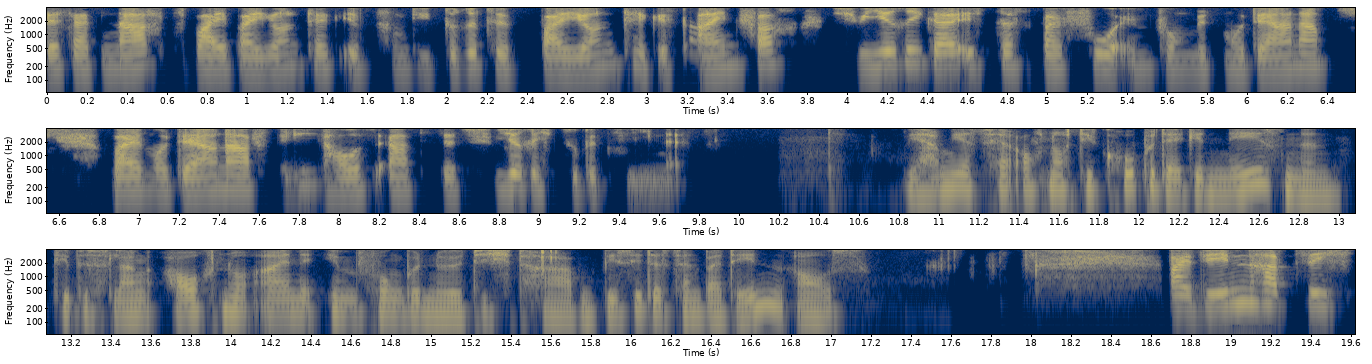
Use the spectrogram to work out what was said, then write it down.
Deshalb nach zwei BioNTech-Impfungen, die dritte BioNTech ist einfach. Schwieriger ist das bei Vorimpfung mit Moderna, weil Moderna für die Hausärzte schwierig zu beziehen ist. Wir haben jetzt ja auch noch die Gruppe der Genesenen, die bislang auch nur eine Impfung benötigt haben. Wie sieht es denn bei denen aus? Bei denen hat sich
